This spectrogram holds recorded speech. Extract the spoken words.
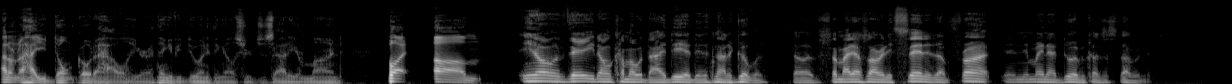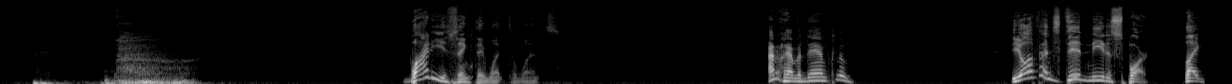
I don't know how you don't go to Howell here. I think if you do anything else, you're just out of your mind. But um, You know, if they don't come up with the idea, then it's not a good one. So if somebody else already said it up front, and they may not do it because of stubbornness. why do you think they went to Wentz? I don't have a damn clue. The offense did need a spark. Like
